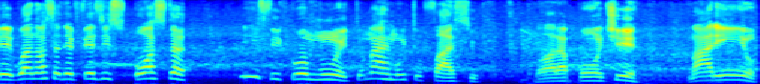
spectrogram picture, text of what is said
Pegou a nossa defesa exposta. E ficou muito, mas muito fácil. Bora, Ponte. Marinho.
